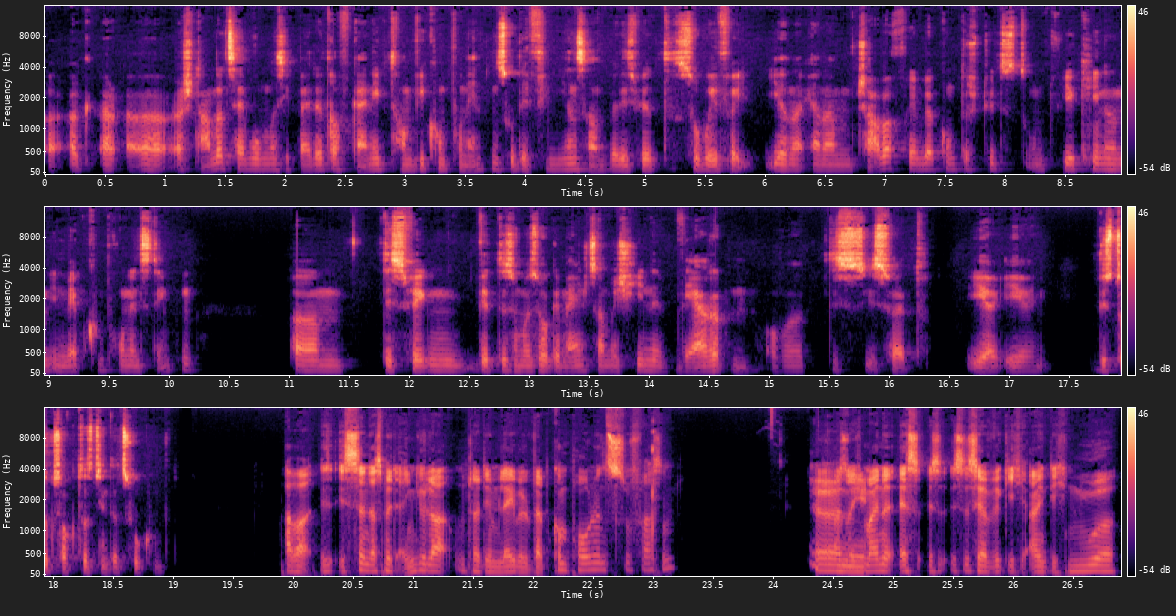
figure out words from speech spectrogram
eine Standard sein, wo man sich beide darauf geeinigt haben, wie Komponenten zu definieren sind, weil es wird sowohl für einem Java-Framework unterstützt und wir können in Web Components denken. Ähm, deswegen wird das einmal so eine gemeinsame Schiene werden, aber das ist halt eher, eher, wie du gesagt hast, in der Zukunft. Aber ist denn das mit Angular unter dem Label Web Components zu fassen? Äh, also ich meine, es, es, es ist ja wirklich eigentlich nur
